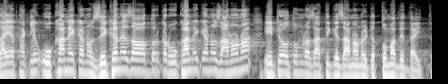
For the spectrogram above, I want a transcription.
যাইয়া থাকলে ওখানে কেন, যেখানে যাওয়ার দরকার, ওখানে কেন জানো না? এটাও তোমরা জাতিকে জানানো, এটা তোমাদের দায়িত্ব।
